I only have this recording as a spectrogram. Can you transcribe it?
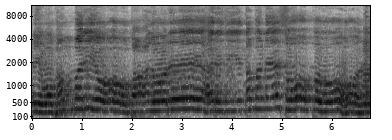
એવો ભમરિયો પાલો રે હરજી તમને સોંપવો રે.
